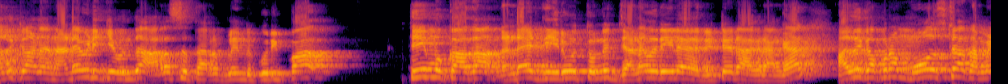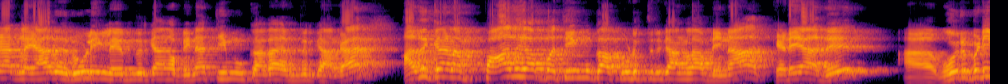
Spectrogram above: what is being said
அதுக்கான நடவடிக்கை வந்து அரசு தரப்புல இருந்து குறிப்பா திமுக தான் ரெண்டாயிரத்தி இருபத்தொன்னு ஜனவரியில ரிட்டையர் ஆகுறாங்க. அதுக்கப்புறம் மோஸ்டா தமிழ்நாட்டில் யாரு ரூலிங்ல இருந்திருக்காங்க அப்படின்னா திமுக தான் இருந்திருக்காங்க. அதுக்கான பாதுகாப்பை திமுக கொடுத்துருக்காங்களா அப்படின்னா கிடையாது. ஒருபடி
